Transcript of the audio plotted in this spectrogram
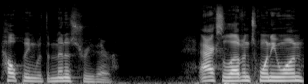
helping with the ministry there. Acts 11 21.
